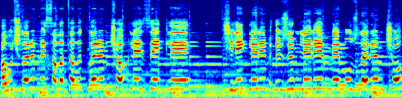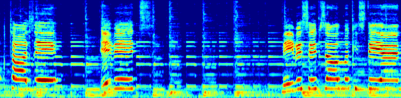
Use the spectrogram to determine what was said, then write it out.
Havuçlarım ve salatalıklarım çok lezzetli. Çileklerim, üzümlerim ve muzlarım çok taze. Evet. Meyve sebze almak isteyen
